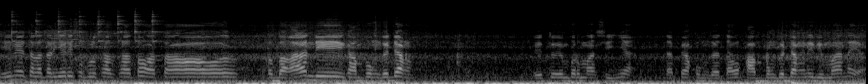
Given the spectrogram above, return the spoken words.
Ini telah terjadi 1011 atau kebakaran di Kampung Gedang. Itu informasinya tapi aku nggak tahu Kampung Gedang ini di mana ya.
